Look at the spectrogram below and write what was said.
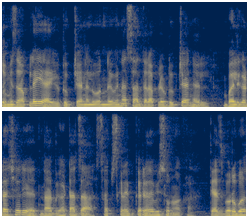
तुम्ही जर आपल्या या यूट्यूब चॅनलवर नवीन असाल तर आपल्या यूट्यूब चॅनल बैलगडा शर्यत नाथघाटाचा सबस्क्राईब करायला विसरू नका. त्याचबरोबर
